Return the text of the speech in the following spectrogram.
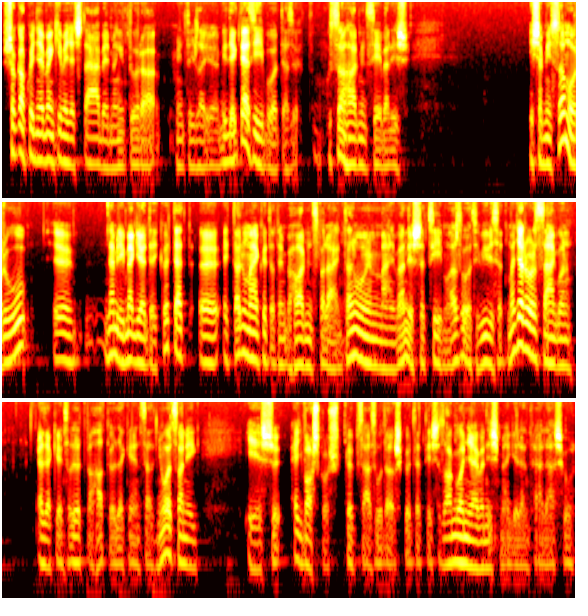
sokkal könnyebben kimegy egy stáb, egy monitorra, mint hogy lejöjjön vidék, de ez így volt ez 20-30 évvel is. És ami szomorú, nemrég megjelent egy kötet, egy tanulmánykötet, amiben 30 felány tanulmány van, és a címe az volt, hogy művészet Magyarországon 1956-1980-ig, és egy vaskos, több száz oldalas kötet, és az angol nyelven is megjelent ráadásul.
